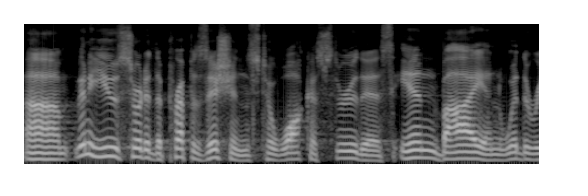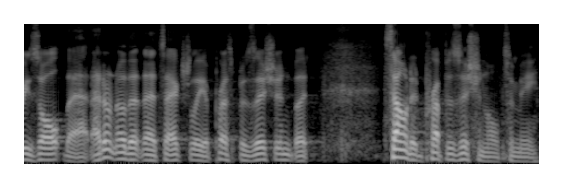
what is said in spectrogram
Um, I'm going to use sort of the prepositions to walk us through this in, by, and with the result that. I don't know that that's actually a preposition, but sounded prepositional to me.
